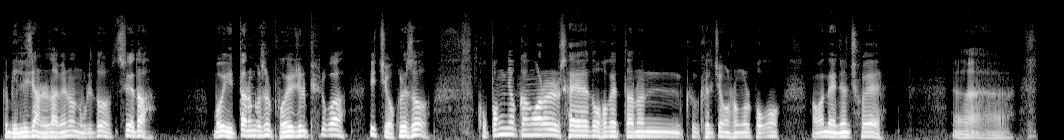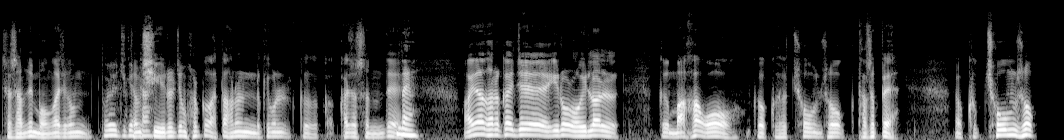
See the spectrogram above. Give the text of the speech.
그 밀리지 않으려면은 우리도 세다. 뭐 있다는 것을 보여줄 필요가 있죠. 그래서 국방력 강화를 새해도 하겠다는 그 결정을 한 걸 보고 아마 내년 초에 어, 저 사람들이 뭔가 지금 보여주겠다. 좀 시위를 좀 할 것 같다 하는 느낌을 그 가졌었는데 네. 아니나 다를까 이제 1월 5일 날 그 마하 5, 그, 그 초음속 다섯 배 극초음속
